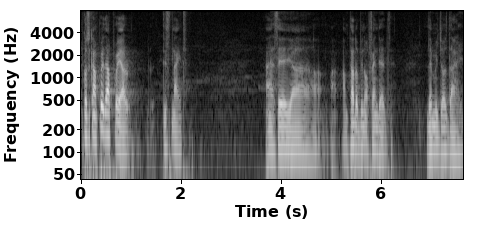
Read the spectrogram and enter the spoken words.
because you can pray that prayer this night. and say, uh, I'm tired of being offended. Let me just die.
